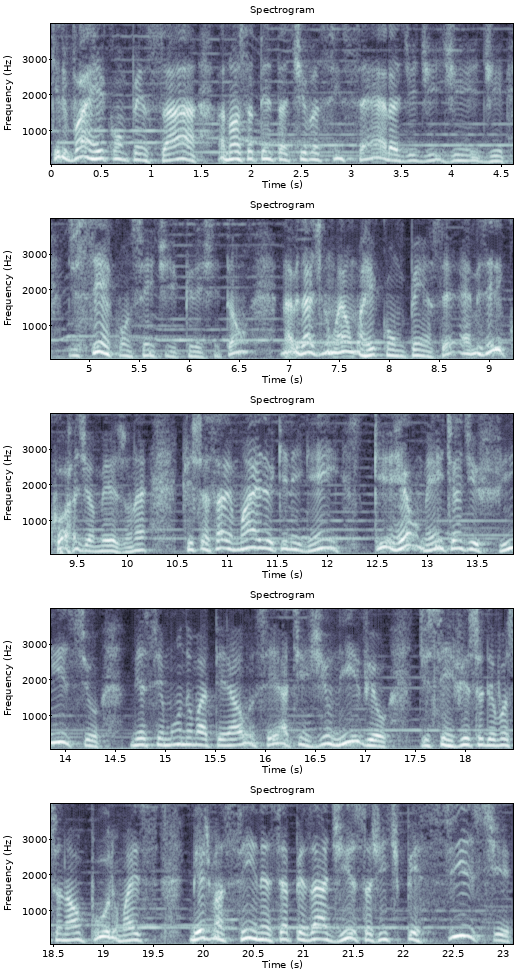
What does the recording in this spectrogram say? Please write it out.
que ele vai recompensar a nossa tentativa sincera de, de, de, de, de ser consciente de Cristo. Então, na verdade, não é uma recompensa, é misericórdia mesmo, né? Cristo sabe mais do que ninguém que realmente é difícil nesse mundo material você atingir o nível de serviço devocional puro, mas mesmo assim, né, se apesar disso a gente persiste,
